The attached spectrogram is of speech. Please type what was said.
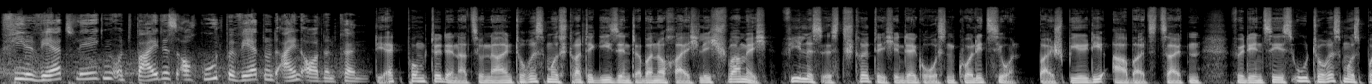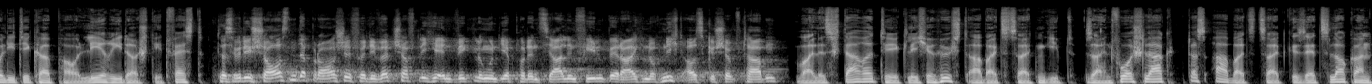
viel Wert legen und beides auch gut bewerten und einordnen können. Die Eckpunkte der nationalen Tourismusstrategie sind aber noch reichlich schwammig. Vieles ist strittig in der Großen Koalition. Beispiel die Arbeitszeiten. Für den CSU-Tourismuspolitiker Paul Lehrieder steht fest, dass wir die Chancen der Branche für die wirtschaftliche Entwicklung und ihr Potenzial in vielen Bereichen noch nicht ausgeschöpft haben. Weil es starre tägliche Höchstarbeitszeiten gibt. Sein Vorschlag, das Arbeitszeitgesetz lockern,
